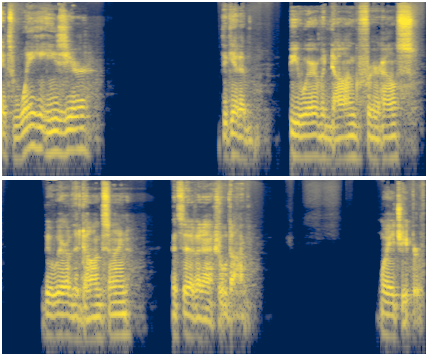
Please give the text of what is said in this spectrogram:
It's way easier to get a beware of a dog for your house, beware of the dog sign, instead of an actual dog. Way cheaper,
